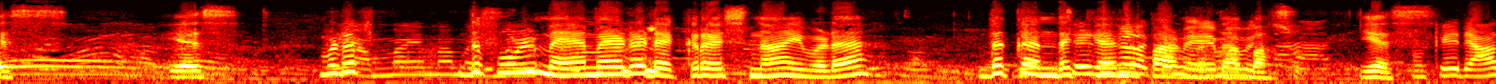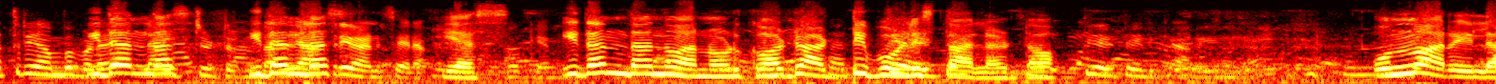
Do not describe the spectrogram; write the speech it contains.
യെസ് യെസ് ഇവിടെ ഇത് ഫുൾ മേമയുടെ ഡെക്കറേഷനാ ഇവിടെ. ഇതൊക്കെ എന്തൊക്കെയാണ് പറഞ്ഞത്? യെസ് ഇതെന്താ? ഇതെന്താ? യെസ് ഇതെന്താന്ന് പറഞ്ഞു കൊടുക്കും അടിപൊളി സ്ഥലം കേട്ടോ. ഒന്നും അറിയില്ല.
